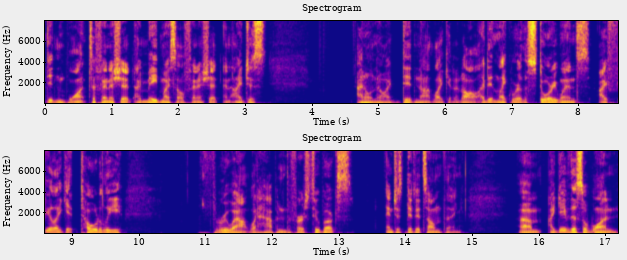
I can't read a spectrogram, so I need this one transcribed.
didn't want to finish it. I made myself finish it, and I just. I don't know. I did not like it at all. I didn't like where the story went. I feel like it totally threw out what happened in the first two books and just did its own thing. Um, I gave this a one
